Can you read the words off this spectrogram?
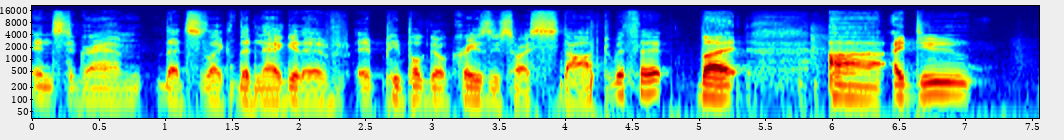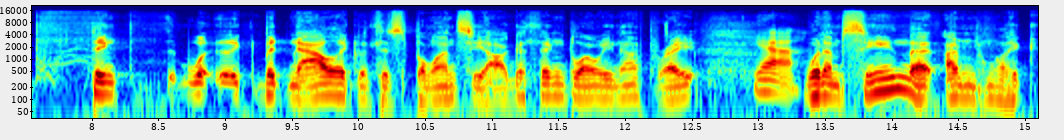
Instagram that's like the negative, it, people go crazy so I stopped with it. But uh, I do think what like but now like with this Balenciaga thing blowing up, right? Yeah. What I'm seeing that I'm like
